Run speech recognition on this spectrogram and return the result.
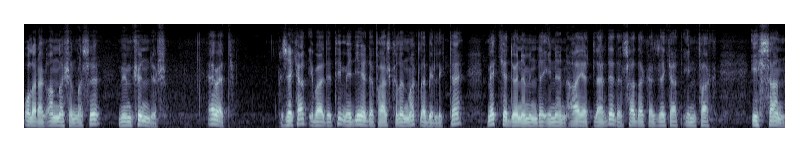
olarak anlaşılması mümkündür. Evet, zekat ibadeti Medine'de farz kılınmakla birlikte Mekke döneminde inen ayetlerde de sadaka, zekat, infak, ihsan,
